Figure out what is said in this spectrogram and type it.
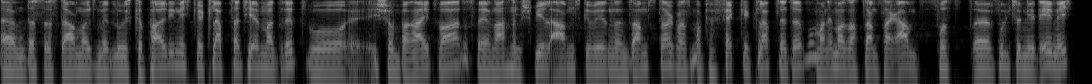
ähm, dass das damals mit Luis Capaldi nicht geklappt hat hier in Madrid, wo ich schon bereit war. Das wäre nach einem Spiel abends gewesen, ein Samstag, was mal perfekt geklappt hätte, wo man immer sagt, Samstagabend fu äh, funktioniert eh nicht.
